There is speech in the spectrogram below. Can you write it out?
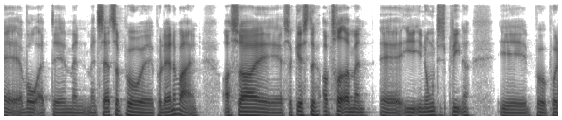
øh, hvor at øh, man, man satser på, øh, på landevejen, og så, øh, så gæste optræder man øh, i, i nogle discipliner øh, på, på,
